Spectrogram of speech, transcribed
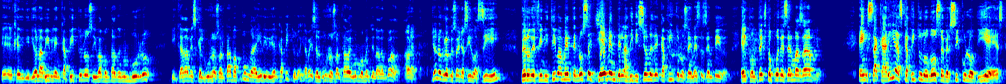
el que dividió la Biblia en capítulos iba montado en un burro y cada vez que el burro saltaba, ¡pum!, ahí dividía el capítulo. Y a veces el burro saltaba en un momento inadecuado. Ahora, yo no creo que eso haya sido así, pero definitivamente no se lleven de las divisiones de capítulos en ese sentido. El contexto puede ser más amplio. En Zacarías capítulo 12, versículo 10,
